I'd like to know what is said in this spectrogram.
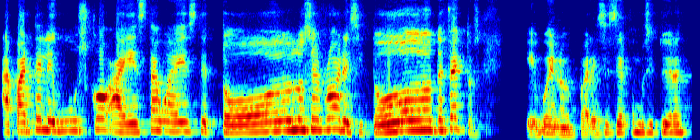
aparte le busco a esta o a este todos los errores y todos los defectos, que bueno, parece ser como si tuvieran,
